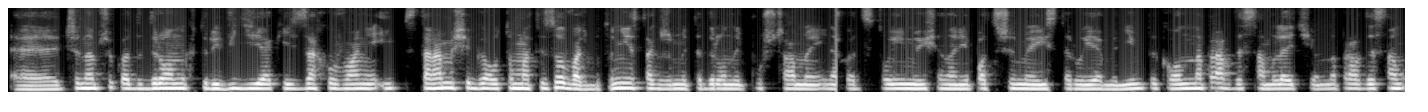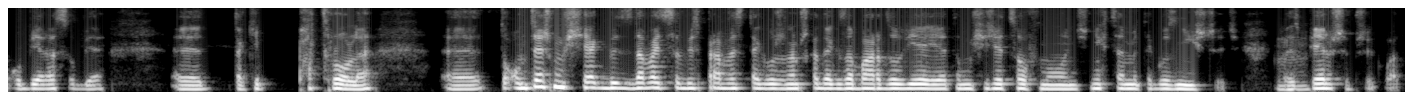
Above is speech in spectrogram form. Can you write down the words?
e, czy na przykład dron, który widzi jakieś zachowanie i staramy się go automatyzować, bo to nie jest tak, że my te drony puszczamy i na przykład stoimy i się na nie patrzymy i sterujemy nim, tylko on naprawdę sam leci, on naprawdę sam obiera sobie e, takie patrole, E, to on też musi jakby zdawać sobie sprawę z tego, że na przykład jak za bardzo wieje, to musi się cofnąć, nie chcemy tego zniszczyć. To mhm. jest pierwszy przykład.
